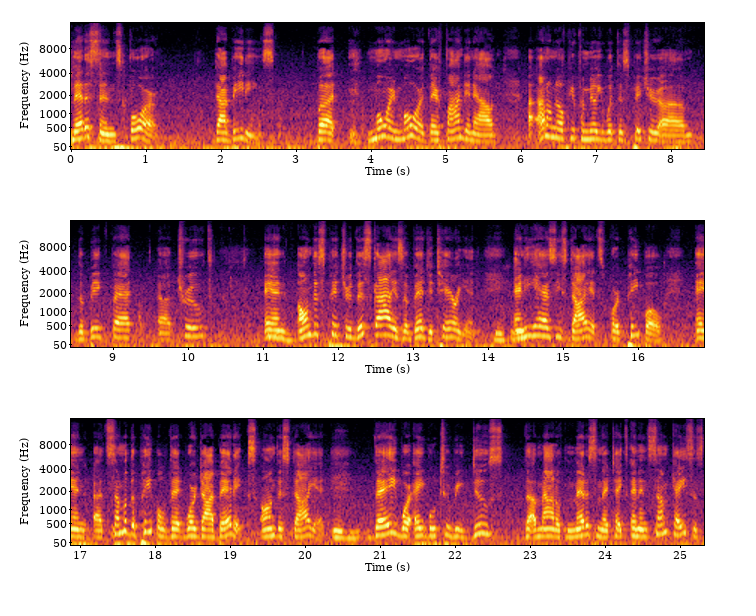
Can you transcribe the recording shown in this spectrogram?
medicines for diabetes, but more and more they're finding out. I don't know if you're familiar with this picture, um, the Big Fat uh, Truth. And mm-hmm. on this picture, this guy is a vegetarian, mm-hmm. and he has these diets for people. And uh, some of the people that were diabetics on this diet, mm-hmm. they were able to reduce the amount of medicine they take, and in some cases,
